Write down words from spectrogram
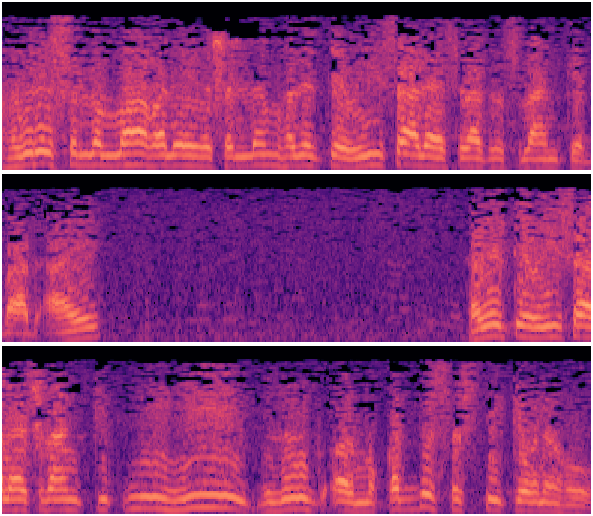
حضرت صلی اللہ علیہ وسلم حضرت عیسیٰ علیہ السلاط والسلام کے بعد آئے۔ حضرت عیسیٰ علیہ السلام کتنی ہی بزرگ اور مقدس ہستی کیوں نہ ہو؟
